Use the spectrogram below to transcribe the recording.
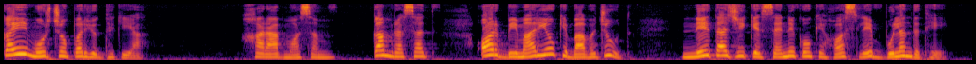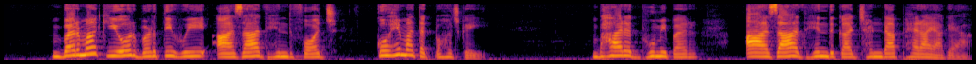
कई मोर्चों पर युद्ध किया। खराब मौसम, कम रसद और बीमारियों के बावजूद नेताजी के सैनिकों के हौसले बुलंद थे। बर्मा की ओर बढ़ती हुई आज़ाद हिंद फौज कोहिमा तक पहुँच गई। भारत भूमि पर आज़ाद हिंद का झंडा फहराया गया।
